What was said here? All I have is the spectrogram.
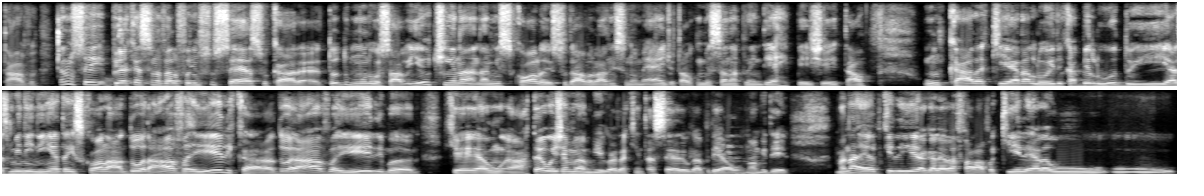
Tava. Eu não sei, pior que essa novela foi um sucesso, cara. Todo mundo gostava. E eu tinha na, na minha escola, eu estudava lá no ensino médio, eu tava começando a aprender RPG e tal. Um cara que era loiro e cabeludo. E as menininhas da escola adoravam ele, cara. Adorava ele, mano. Que é um, até hoje é meu amigo, é da quinta série, o Gabriel, o nome dele. Mas na época ele, a galera falava que ele era o, o,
